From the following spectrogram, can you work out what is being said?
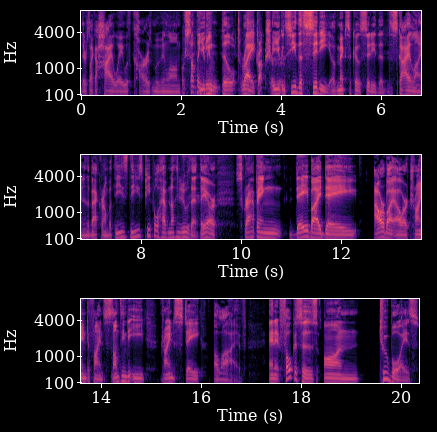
there's like a highway with cars moving along. Or something You being can- built right. structure you can see the city of mexico city the, the skyline in the background but these these people have nothing to do with that. They are scrapping day by day hour by hour trying to find something to eat trying to stay alive and it focuses on two boys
